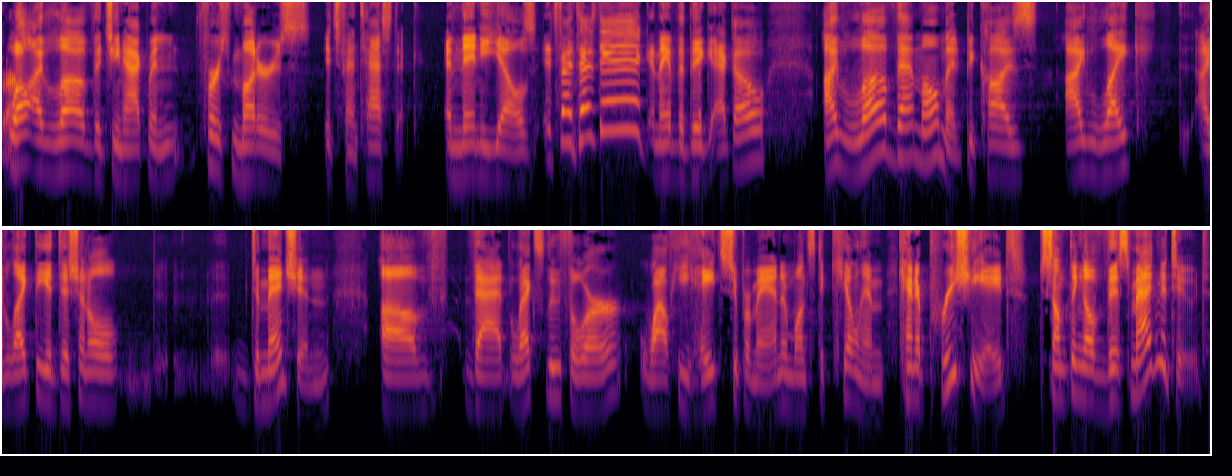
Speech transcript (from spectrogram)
Rob. Well, I love that Gene Hackman first mutters, "It's fantastic," and then he yells, "It's fantastic!" and they have the big echo. I love that moment because I like I like the additional dimension of that Lex Luthor, while he hates Superman and wants to kill him, can appreciate something of this magnitude.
